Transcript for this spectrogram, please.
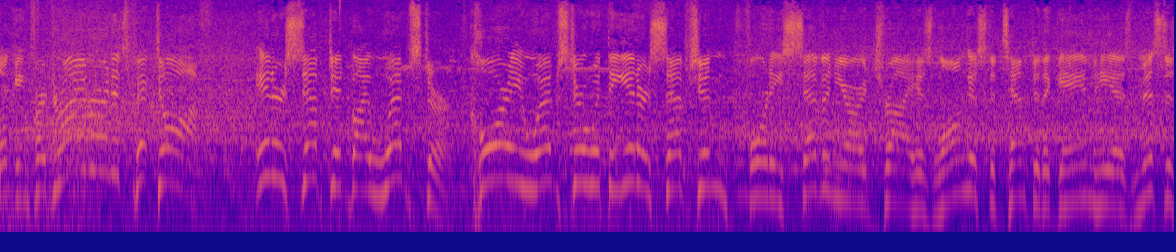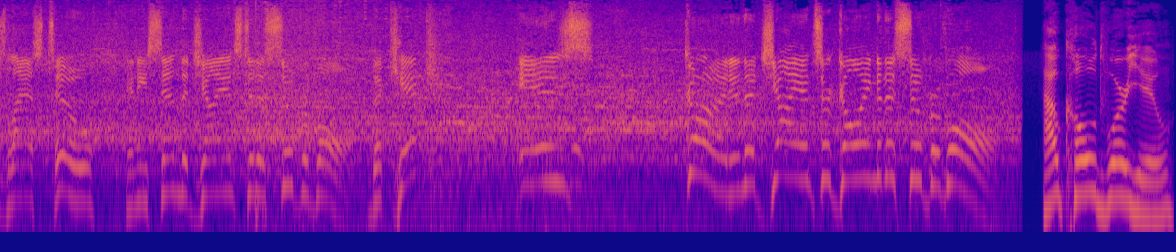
looking for driver, and it's picked off. Intercepted by Webster. Corey Webster with the interception. 47 yard try, his longest attempt of the game. He has missed his last two, and he sent the Giants to the Super Bowl. The kick is good, and the Giants are going to the Super Bowl. How cold were you?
